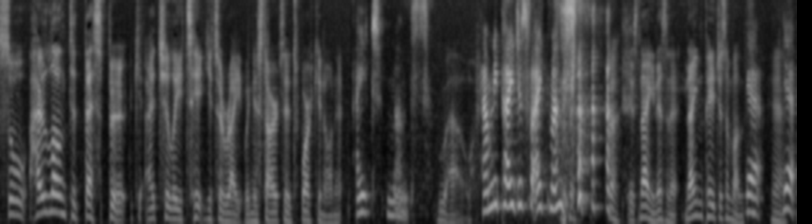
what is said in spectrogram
So, how long did this book actually take you to write when you started working on it? Eight months. Wow. How many pages for eight months? it's nine, isn't it? Nine pages a month. Yeah, Yeah. yeah.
